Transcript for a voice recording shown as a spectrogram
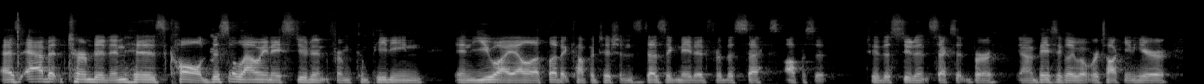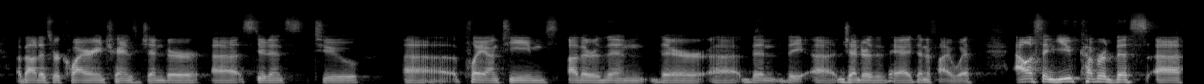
as Abbott termed it in his call, disallowing a student from competing in UIL athletic competitions designated for the sex opposite to the student's sex at birth. Uh, basically, what we're talking here about is requiring transgender uh, students to uh, play on teams other than their uh, than the uh, gender that they identify with. Allison, you've covered this uh,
